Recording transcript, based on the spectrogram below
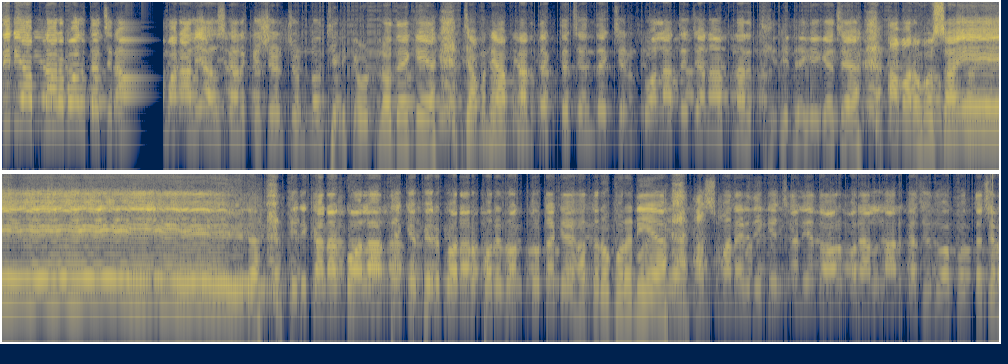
তিনি আপনার বলতেছেন আমার আলী আসগার কিসের জন্য থিরকে উঠল দেখে? যেমন আপনার দেখতেছেন, দেখছেন, গলাতে যেন আপনার থিরি লেগে গেছে। আমার হোসাইন তিরখানা গলা থেকে বের করার পরে রক্তটাকে হাতের উপরে নিয়ে আসমানের দিকে চালিয়ে দেওয়ার পরে আল্লাহর কাছে দোয়া করতেছেন,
